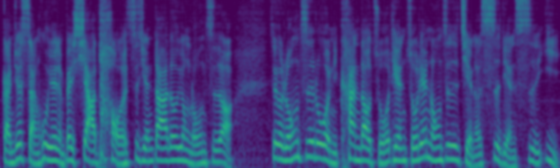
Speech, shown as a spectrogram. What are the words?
感觉散户有点被吓到了。之前大家都用融资啊、这个融资如果你看到昨天，昨天融资是减了四点四亿，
